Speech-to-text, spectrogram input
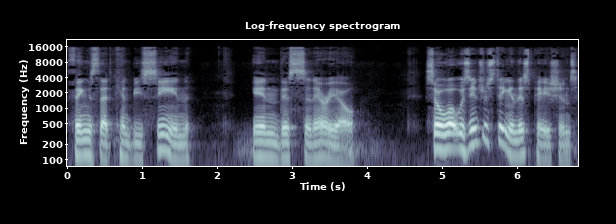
things that can be seen in this scenario. So, what was interesting in this patient,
